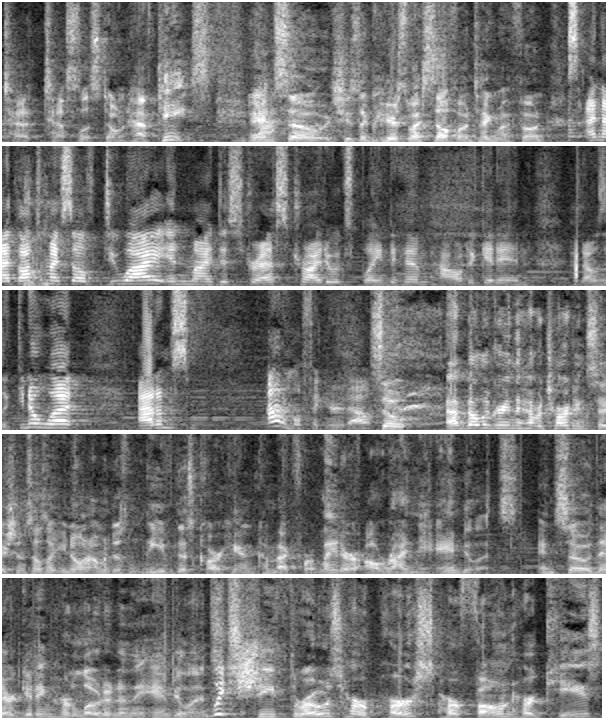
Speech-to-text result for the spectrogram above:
Teslas don't have keys. Yeah. And so she's like, here's my cell phone. Take my phone. And I thought to myself, do I, in my distress, try to explain to him how to get in? And I was like, you know what? Adam's, Adam will figure it out. So at Bella Green, they have a charging station. So I was like, you know what? I'm gonna just leave this car here and come back for it later. I'll ride in the ambulance. And so they're getting her loaded in the ambulance. Which- she throws her purse, her phone, her keys.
